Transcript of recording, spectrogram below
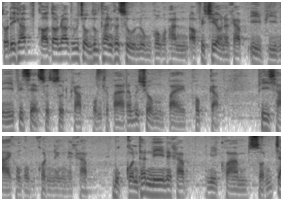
สวัสดีครับ ขอต้อนรับท่านผู้ชมทุกท่านเข้าสู่หนุ่มคงกระพันออฟฟิเชียลนะครับ EP นี้พิเศษสุดๆครับ ผมจะพาท่านผู้ชมไปพบกับพี่ชายของผมคนหนึ่งนะครับ บุคคลท่านนี้นะครับมีความสนใจ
